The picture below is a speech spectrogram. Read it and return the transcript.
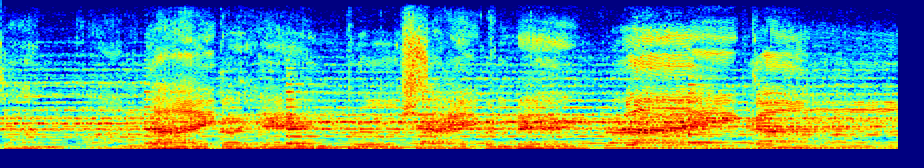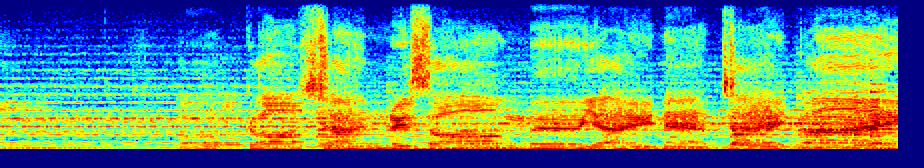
จำความได้ก็เห็นผู้ชายคนหนึ่งใกล้กันโอบกอดฉันด้วยสองมือใหญ่แนบใจใกล้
